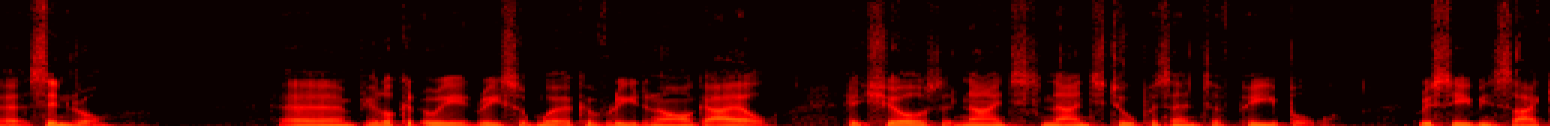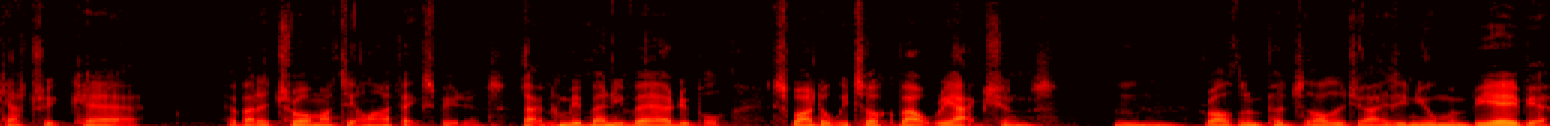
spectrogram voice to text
uh, syndrome, um, if you look at the re- recent work of Read and Argyle, it shows that 90 to 92% of people receiving psychiatric care have had a traumatic life experience. That can be very variable. So why don't we talk about reactions? Mm. rather than pathologising human behaviour.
